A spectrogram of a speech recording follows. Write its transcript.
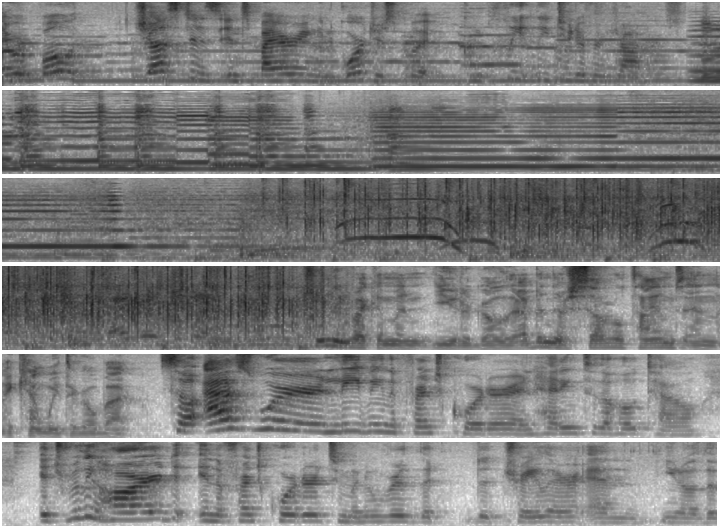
they were both just as inspiring and gorgeous, but completely two different genres. Recommend to go there. I've been there several times and I can't wait to go back. So as we're leaving the French Quarter and heading to the hotel, it's really hard in the French Quarter to maneuver the, the trailer and you know the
